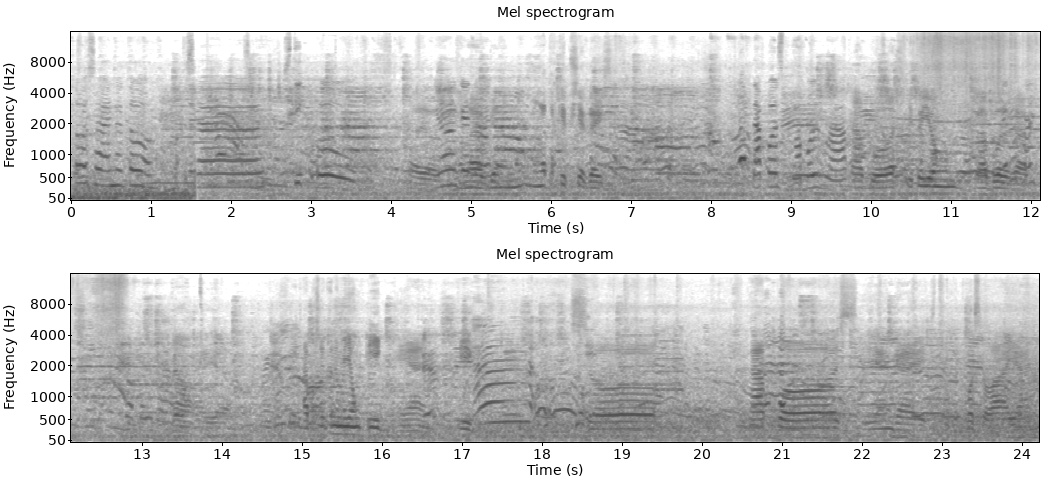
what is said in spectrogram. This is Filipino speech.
sa ano to? Sa stick oh. Ayun, Yan, mga, ganun. mga takip siya guys. Tapos bubble wrap. Tapos, ito yung bubble wrap. Bubble wrap. No, ayan. Tapos ito naman yung egg. Ayan, egg. Ah, oo. So, tapos, ayan guys. Tapos, oh, ayan.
